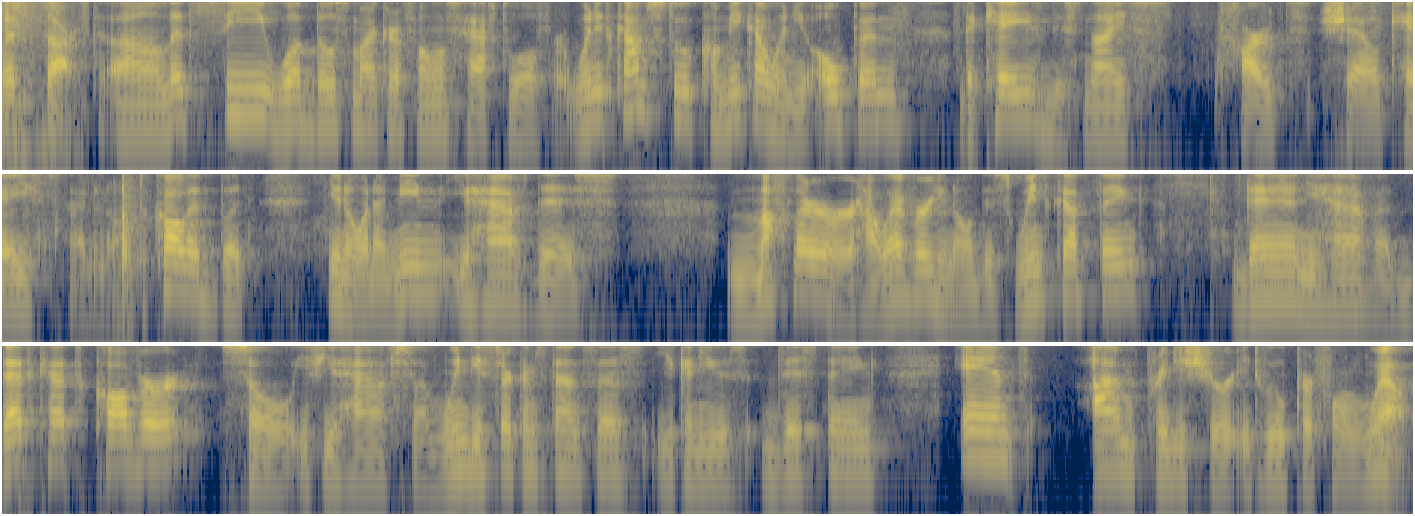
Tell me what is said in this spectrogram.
Let's start. Uh, let's see what those microphones have to offer. When it comes to Comica, when you open the case, this nice hard shell case, I don't know how to call it, but you know what I mean. You have this muffler or however, you know, this wind cut thing. Then you have a dead cat cover. So if you have some windy circumstances, you can use this thing and I'm pretty sure it will perform well.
